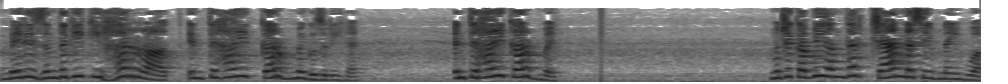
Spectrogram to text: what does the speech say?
میری زندگی کی ہر رات انتہائی کرب میں گزری ہے۔ انتہائی کرب میں مجھے کبھی اندر چین نصیب نہیں ہوا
